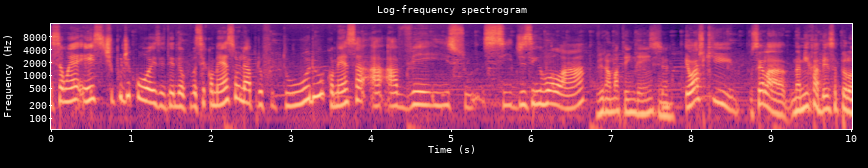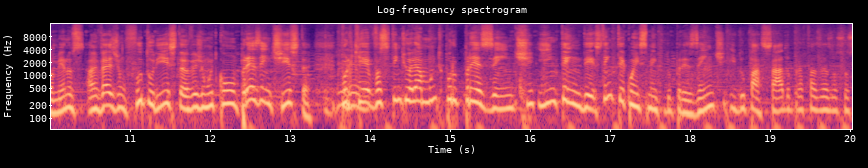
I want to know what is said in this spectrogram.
são é, esse tipo de coisa, entendeu? Que você começa a olhar para o futuro, começa a, a ver isso se desenrolar. Virar uma tendência. Eu acho que, sei lá, na minha cabeça pelo menos, ao invés de um futurista, eu vejo muito como um presentista. Porque você tem que olhar muito pro presente e entender. Você tem que ter conhecimento do presente e do passado pra fazer as associações.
